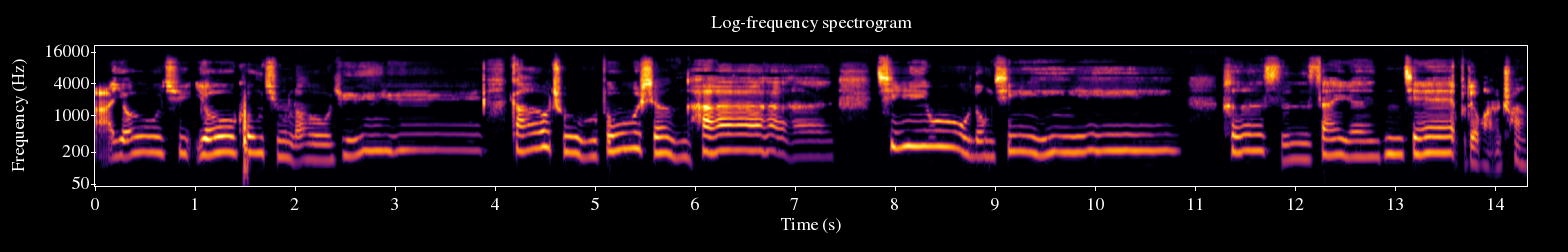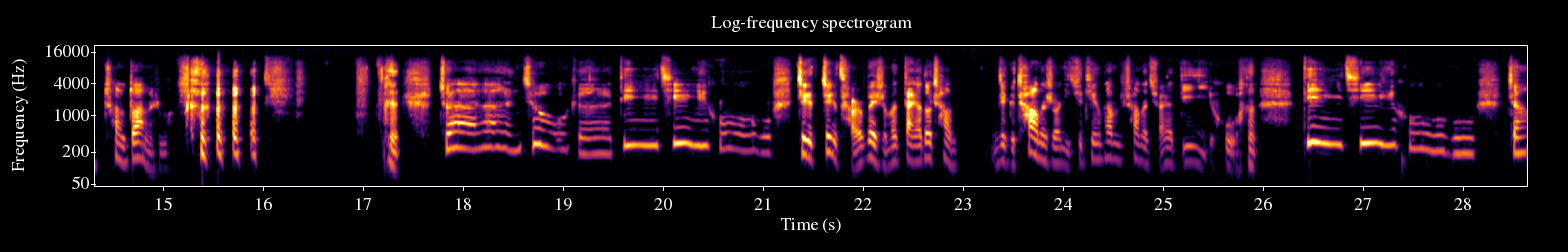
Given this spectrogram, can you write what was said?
啊，又去又恐琼楼玉宇，高处不胜寒。起舞弄清影何似在人间？不对，往上串串了断了是吗？转出个第七户，这个这个词儿为什么大家都唱？这个唱的时候，你去听他们唱的全是第一户，第七户照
